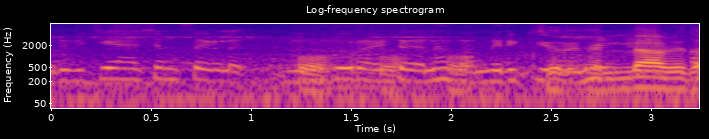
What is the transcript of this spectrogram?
ഒരു വിജയാശംസകൾ മുൻകൂറായിട്ട് തന്നെ തന്നിരിക്കുകയാണ്. എല്ലാവിധ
